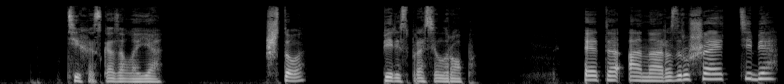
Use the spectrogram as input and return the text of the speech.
— тихо сказала я. «Что?» — переспросил Роб. «Это она разрушает тебя?»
